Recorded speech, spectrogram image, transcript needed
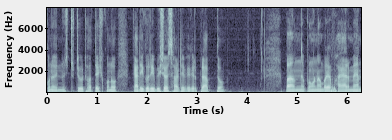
কোনো ইনস্টিটিউট হতে কোনো কারিগরি বিষয় সার্টিফিকেট প্রাপ্ত। পনেরো নম্বরে ফায়ারম্যান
